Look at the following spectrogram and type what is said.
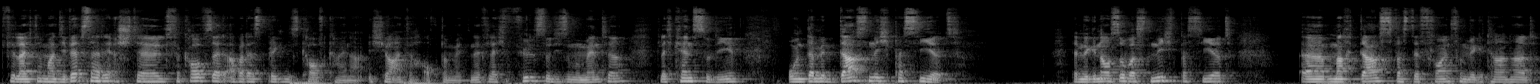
vielleicht nochmal die Webseite erstellt, Verkaufsseite, aber das bringt nichts, kauft keiner. Ich höre einfach auf damit. Ne? Vielleicht fühlst du diese Momente, vielleicht kennst du die. Und damit das nicht passiert, damit genau sowas nicht passiert, äh, mach das, was der Freund von mir getan hat.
